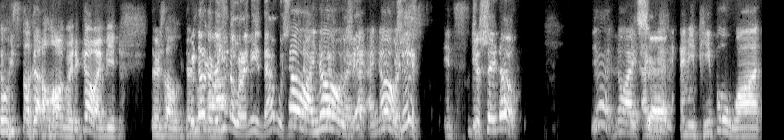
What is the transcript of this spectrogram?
we still got a long way to go. I mean, there's a there's but no, a no, no, you know what I mean. That was no, that, I know, I, I, know. It's, it. it's, just it's, say no. Yeah, no, I, I get uh, it. I mean, people want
